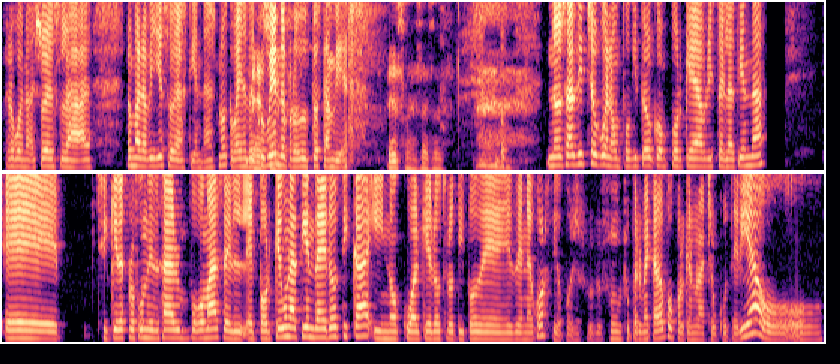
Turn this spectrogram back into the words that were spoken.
Pero bueno, eso es la, lo maravilloso de las tiendas, ¿no? Que vayas descubriendo productos también. Eso es, eso es. Nos has dicho, bueno, un poquito por qué abriste la tienda. Eh, si quieres profundizar un poco más, el, por qué una tienda erótica y no cualquier otro tipo de, negocio. Pues es un supermercado, pues porque no una charcutería o,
